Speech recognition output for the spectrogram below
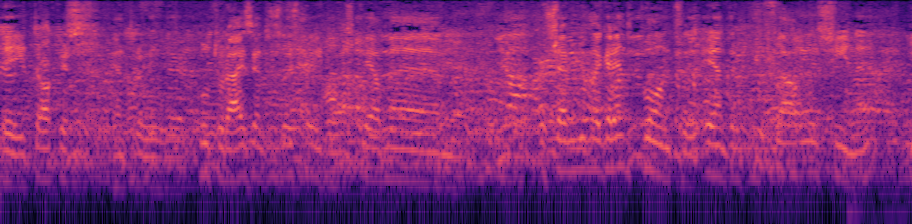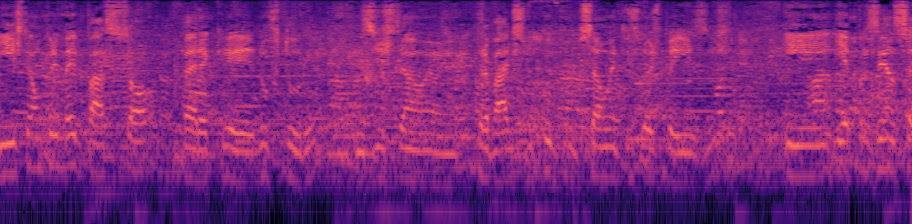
e trocas entre culturais entre os dois países. Eu acho que é uma, eu chamo-lhe uma grande ponte entre Portugal e a China, e isto é um primeiro passo só para que no futuro existam trabalhos de coprodução entre os dois países e, e, a presença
